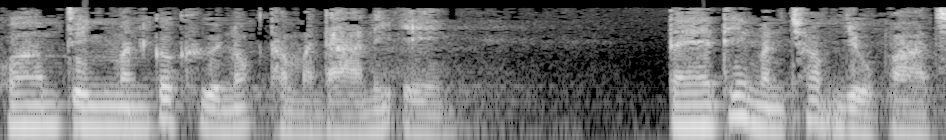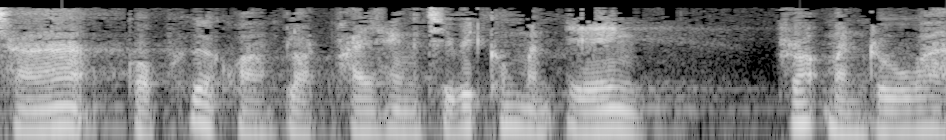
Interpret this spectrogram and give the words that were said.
ความจริงมันก็คือนกธรรมดานี่เอง แต่ที่มันชอบอยู่ป่าช้าก็เพื่อความปลอดภัยแห่งชีวิตของมันเอง เพราะมันรู้ว่า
